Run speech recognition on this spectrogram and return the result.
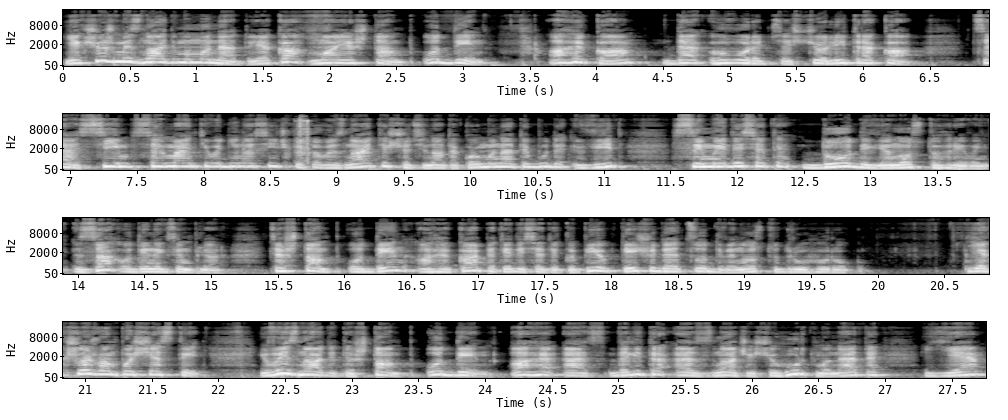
Якщо ж ми знайдемо монету, яка має штамп 1 АГК, де говориться, що літера К це 7 сегментів одні насічки, то ви знаєте, що ціна такої монети буде від 70 до 90 гривень за один екземпляр. Це штамп 1 АГК 50 копійок 1992 року. Якщо ж вам пощастить, і ви знайдете штамп 1 АГС, де літера С значить, що гурт монети є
